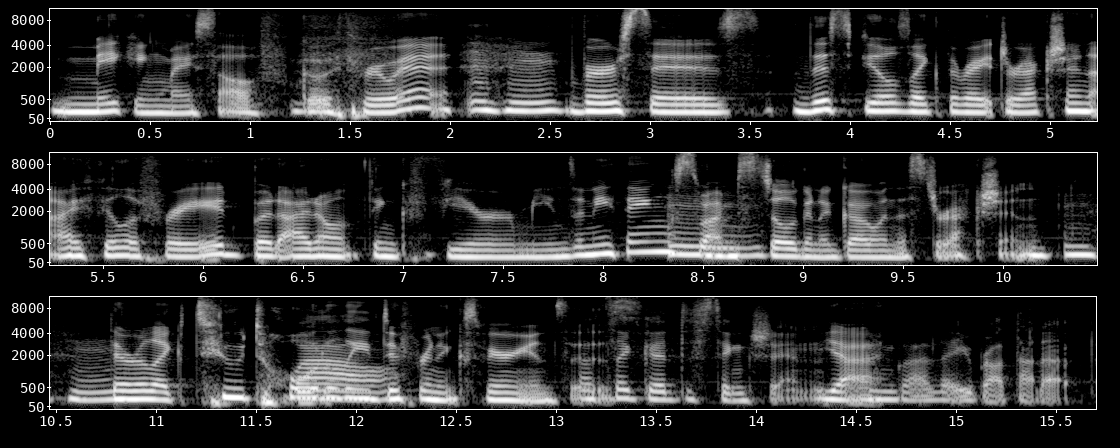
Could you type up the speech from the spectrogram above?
making myself go through it mm-hmm. versus this feels like the right direction. I feel afraid, but I don't think fear means anything. So I'm mm. still going to go in this direction. Mm-hmm. They're like two totally Wow. different experiences. That's a good distinction. Yeah. I'm glad that you brought that up.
